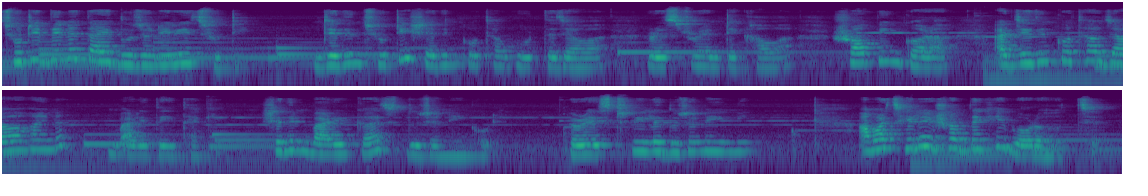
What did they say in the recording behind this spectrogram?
ছুটির দিনে তাই দুজনেরই ছুটি। যেদিন ছুটি, সেদিন কোথাও ঘুরতে যাওয়া রেস্টুরেন্টে খাওয়া শপিং করা, আর যেদিন কোথাও যাওয়া হয় না, বাড়িতেই থাকি। সেদিন বাড়ির কাজ দুজনেই করি। রেস্ট নিলে দুজনেই নিই আমার ছেলে এসব দেখেই বড় হচ্ছে।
